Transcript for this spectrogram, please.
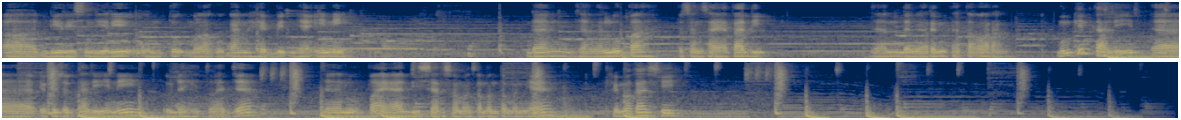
uh, diri sendiri untuk melakukan habitnya ini. Dan jangan lupa pesan saya tadi dan dengerin kata orang mungkin kali uh, episode kali ini udah itu aja. Jangan lupa ya di share sama teman-temannya. Terima kasih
